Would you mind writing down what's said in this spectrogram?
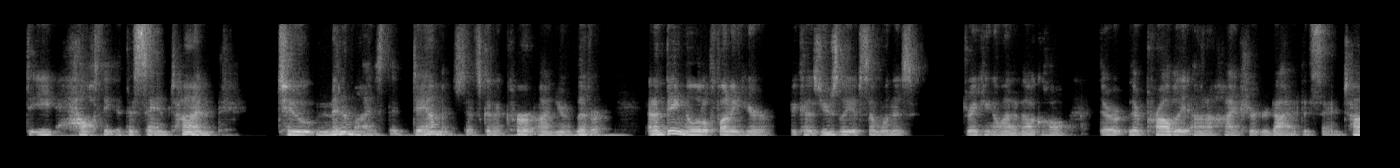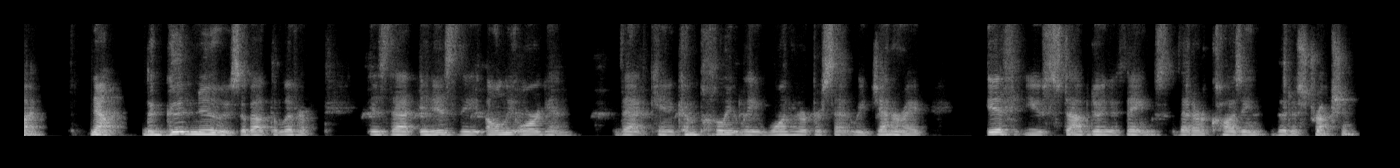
to eat healthy at the same time to minimize the damage that's going to occur on your liver. And I'm being a little funny here because usually if someone is drinking a lot of alcohol, they're, they're probably on a high sugar diet at the same time. Now, the good news about the liver is that it is the only organ that can completely 100% regenerate if you stop doing the things that are causing the destruction.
